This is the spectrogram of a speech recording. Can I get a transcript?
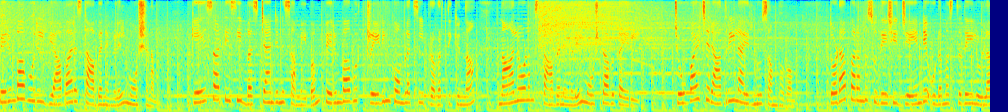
പെരുമ്പാവൂരിൽ വ്യാപാര സ്ഥാപനങ്ങളിൽ മോഷണം. K S R T C bus സ്റ്റാൻഡിന് സമീപം പെരുമ്പാവൂർ ട്രേഡിംഗ് കോംപ്ലക്സിൽ പ്രവർത്തിക്കുന്ന നാലോളം സ്ഥാപനങ്ങളിൽ മോഷ്ടാവ് കയറി. ചൊവ്വാഴ്ച രാത്രിയിലായിരുന്നു സംഭവം. തൊടാപ്പറമ്പ് സ്വദേശി ജയന്റെ ഉടമസ്ഥതയിലുള്ള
